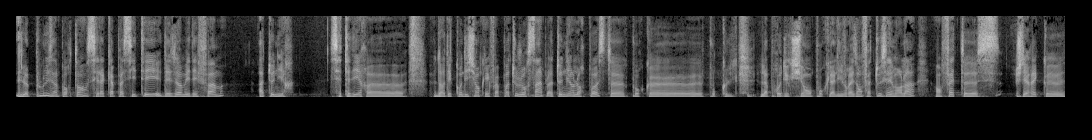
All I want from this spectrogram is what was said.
le plus important, c'est la capacité des hommes et des femmes à tenir. c'est-à-dire euh, dans des conditions quelquefois pas toujours simples, à tenir leur poste pour que pour que la production, pour que la livraison, enfin tous ces éléments-là, en fait, je dirais que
